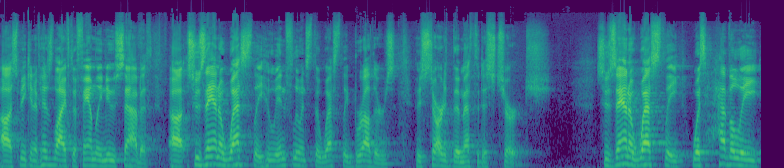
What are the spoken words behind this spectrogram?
uh, speaking of his life, the family knew Sabbath. Uh, Susanna Wesley, who influenced the Wesley brothers, who started the Methodist Church. Susanna Wesley was heavily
